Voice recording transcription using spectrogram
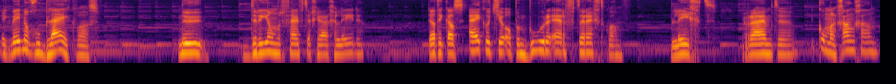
Ik weet nog hoe blij ik was. Nu, 350 jaar geleden. Dat ik als eikeltje op een boerenerf terecht kwam. Licht, ruimte, ik kon mijn gang gaan.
